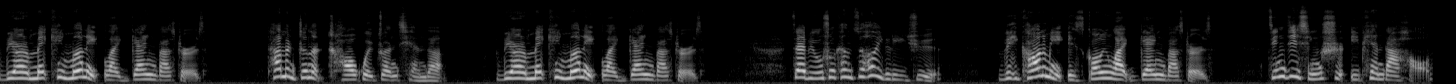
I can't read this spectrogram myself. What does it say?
They are making money like gangbusters. 他们真的超会赚钱的。They are making money like gangbusters. 再比如说，看最后一个例句 ：The economy is going like gangbusters. 经济形势一片大好。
